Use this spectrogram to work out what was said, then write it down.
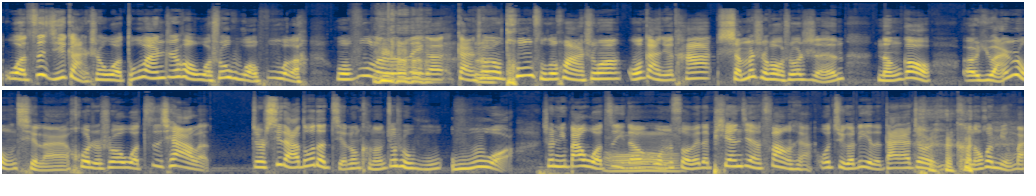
我自己感受，我读完之后，我说我悟了，我悟了的那个 感受，用通俗的话说，我感觉他什么时候说人能够呃圆融起来，或者说我自洽了，就是悉达多的结论可能就是无无我，就是你把我自己的我们所谓的偏见放下。我举个例子，大家就是 可能会明白，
